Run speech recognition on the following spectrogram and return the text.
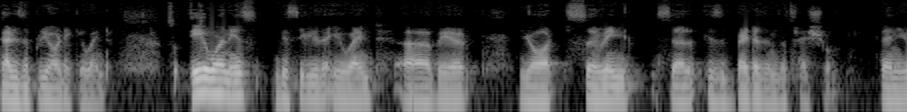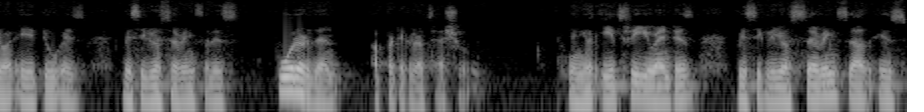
that is a periodic event. So A1 is basically the event uh, where your serving cell is better than the threshold. Then your A2 is basically your serving cell is poorer than a particular threshold then your A3 event is basically your serving cell is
